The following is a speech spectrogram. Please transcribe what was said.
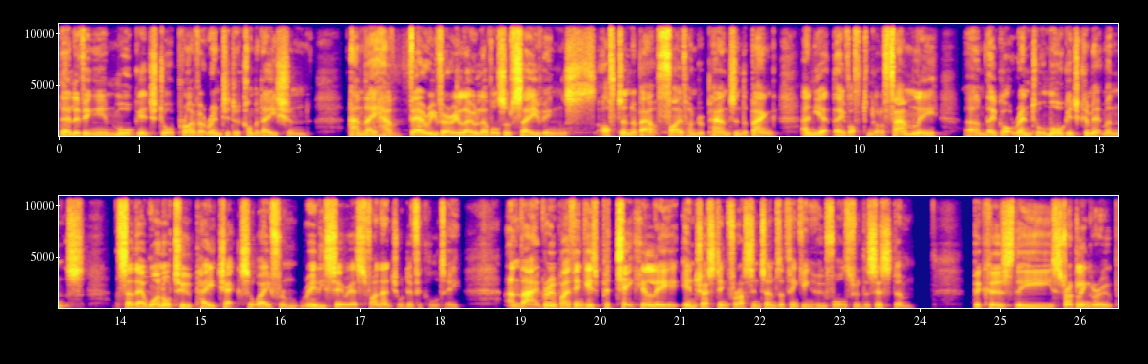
They're living in mortgaged or private rented accommodation. And they have very, very low levels of savings, often about £500 in the bank. And yet they've often got a family, um, they've got rent or mortgage commitments. So they're one or two paychecks away from really serious financial difficulty. And that group, I think, is particularly interesting for us in terms of thinking who falls through the system, because the struggling group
